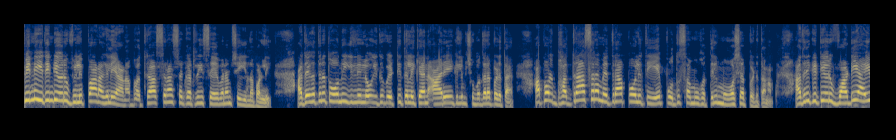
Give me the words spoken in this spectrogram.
പിന്നെ ഇതിന്റെ ഒരു വിളിപ്പാട് അകലെയാണ് ഭദ്രാസന സെക്രട്ടറി സേവനം ചെയ്യുന്ന പള്ളി. അദ്ദേഹത്തിന് തോന്നിയില്ലല്ലോ ഇത് വെട്ടിത്തെളിക്കാൻ ആരെയെങ്കിലും ചുമതലപ്പെടുത്താൻ. അപ്പോൾ ഭദ്രാസന മെത്രാപ്പോലിത്തയെ പൊതുസമൂഹത്തിൽ മോശപ്പെടുത്തണം. അതിന് കിട്ടിയ ഒരു വടിയായി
